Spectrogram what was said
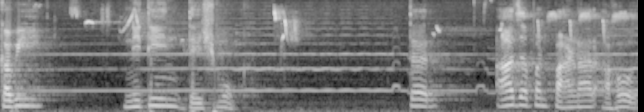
कवी नितीन देशमुख. तर आज आपण पाहणार आहोत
